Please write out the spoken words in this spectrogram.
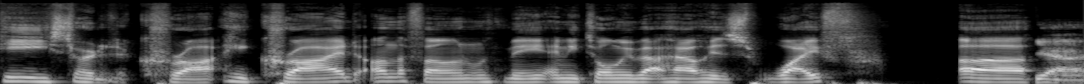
he started to cry he cried on the phone with me and he told me about how his wife uh Yeah.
